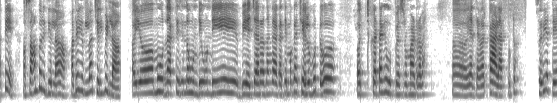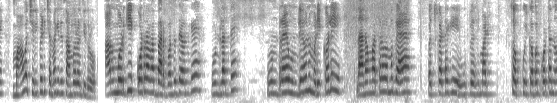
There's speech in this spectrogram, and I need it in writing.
ಅತ್ತೆ ಸಾಂಬಾರ್ ಇದೆಯಲ್ಲ, ಅದೇ ಇರಲ್ಲ ಚೆಲ್ಬಿಡ್ಲ? ಅಯ್ಯೋ ಮೂರ್ನಾಲ್ಕು ದಿವಸದಿಂದ ಉಂಡಿ ಉಂಡಿ ಬೇಜಾರಾದಂಗೆ ಆಗತ್ತೆ ಮಗ, ಚೆಲ್ಬಿಟ್ಟು ಅಚ್ಚುಕಟ್ಟಾಗಿ ಉಪ್ಪು ಹೆಸರು ಮಾಡ್ರವ. ಎಂತವ, ಕಾಳು ಹಾಕ್ಬಿಟ್ಟು. ಸರಿ ಅತ್ತೆ, ಮಾವ ಚೆಲ್ಬೇಡಿ, ಚೆನ್ನಾಗಿದೆ ಸಾಂಬಾರು ಅಂತಿದ್ರು. ಅವ್ನು ಮಡ್ಗಿ ಇಕ್ಕೊಡ್ರವ ಬರ್ ಬಂದದೆ ಅವನಿಗೆ, ಉಂಡ್ಲಂತೆ. ಉಂಡ್ರೆ ಉಂಡ್ಲೆ ಅವನು, ಮಡಿಕೊಳ್ಳಿ. ನನಗೆ ಮಾತ್ರ ಮಗ, ಅಚ್ಚುಕಟ್ಟಾಗಿ ಉಪ್ಪು ಮಾಡಿ. ಸೊಪ್ಪು ಕುಯ್ಕ ಬಂದು ಕೊಟ್ಟನು,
